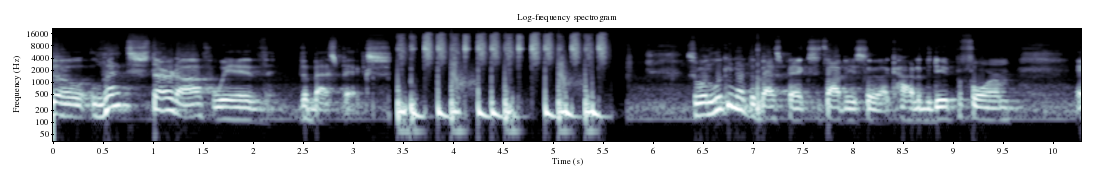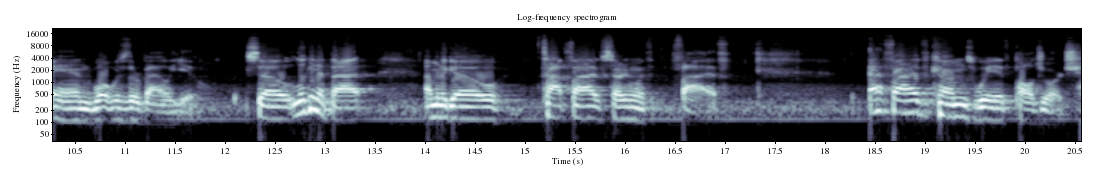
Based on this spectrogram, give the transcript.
So let's start off with the best picks. So when looking at the best picks, it's obviously like how did the dude perform and what was their value. So looking at that, I'm going to go top five, starting with five. At five comes with Paul George.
